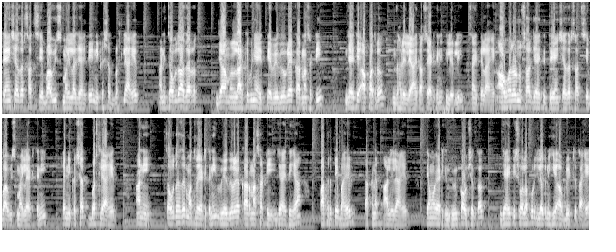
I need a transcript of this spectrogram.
त्र्याऐंशी हजार सातशे बावीस महिला जे आहे ते निकषात बसल्या आहेत आणि चौदा हजार ज्या लाडक्या बहिणी आहेत त्या वेगवेगळ्या कारणासाठी जे आहे ते अपात्र झालेले आहेत असं या ठिकाणी क्लिअरली सांगितलेलं आहे. अहवालानुसार जे आहे ते त्र्याऐंशी हजार सातशे बावीस महिला या ठिकाणी त्या निकषात बसल्या आहेत आणि चौदा हजार मात्र या ठिकाणी वेगवेगळ्या कारणासाठी ज्या आहे ते ह्या पात्रतेबाहेर टाकण्यात आलेल्या आहेत. त्यामुळे या ठिकाणी तुम्ही पाहू शकतात जे आहे ती सोलापूर जिल्ह्यातून ही अपडेट येत आहे.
